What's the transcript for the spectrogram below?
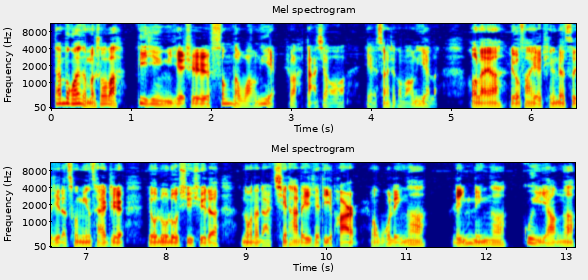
但不管怎么说吧，毕竟也是封了王爷，是吧？大小也算是个王爷了。后来啊，刘发也凭着自己的聪明才智，又陆陆续续的弄了点其他的一些地盘，什么武陵啊、零陵啊、贵阳啊。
